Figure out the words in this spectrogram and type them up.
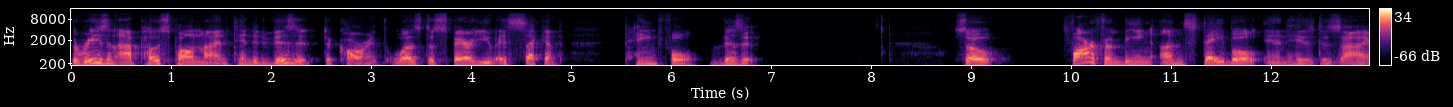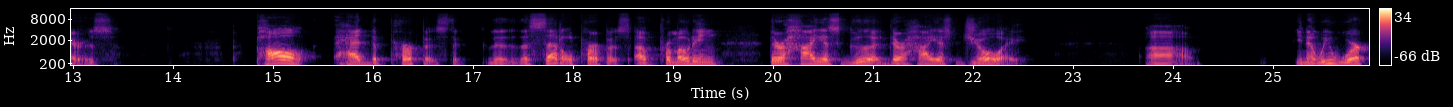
The reason I postponed my intended visit to Corinth was to spare you a second painful visit. So, far from being unstable in his desires, Paul had the purpose, the, the, the settled purpose of promoting their highest good, their highest joy. Uh, you know, we work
